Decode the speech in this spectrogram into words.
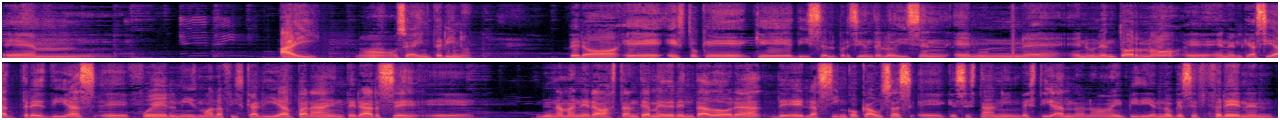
em, ahí, ¿no? O sea, interino. Pero eh, esto que, que dice el presidente lo dicen en un, eh, en un entorno eh, en el que hacía tres días eh, fue él mismo a la fiscalía para enterarse de una manera bastante amedrentadora de las cinco causas que se están investigando, ¿no? Y pidiendo que se frenen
